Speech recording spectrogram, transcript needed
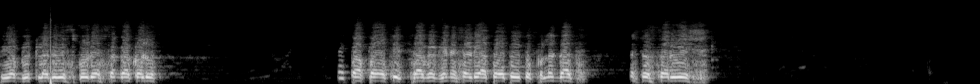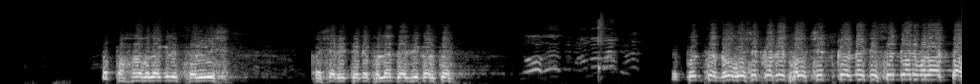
पीएम विटला देवी या संघाकडून. पापा याची जागा घेण्यासाठी आता येतो तो फलंदाज. सर्वेश. तो पाहावं लागेल सर्वेश कशा रीतीने फलंदाजी करतोय. पंच नो घोषित करण्यात धावचित करण्याची संधी आणि मला वाटतं.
